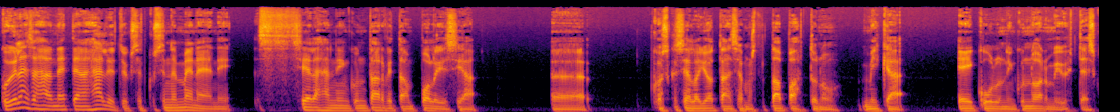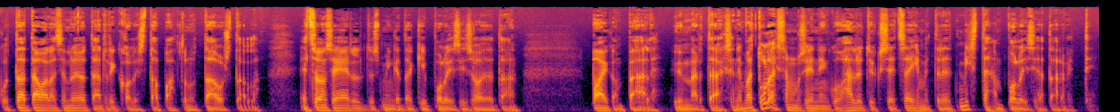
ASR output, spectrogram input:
Kun yleensähän tehdään hälytykset, kun sinne menee, niin siellähän niin kuin tarvitaan poliisia, öö, koska siellä on jotain semmoista tapahtunut, mikä ei kuulu niin kuin normiyhteiskuntaan. Tavallaan siellä on jotain rikollista tapahtunut taustalla. Et se on se edellytys, minkä takia poliisi soitetaan paikan päälle, ymmärtääkseni. Vai tuleeko semmoisia niin hälytyksiä, että sä ihmettelet, että miksi tähän poliisia tarvittiin?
